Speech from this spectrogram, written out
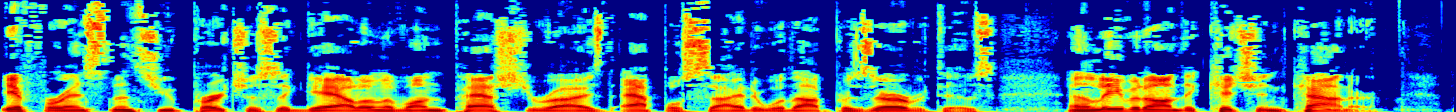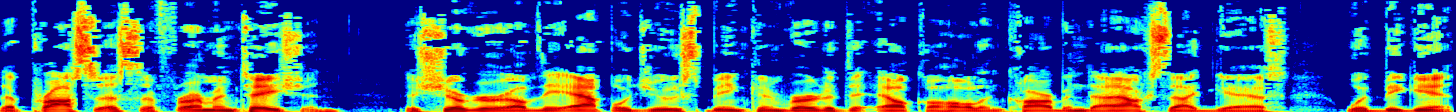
If, for instance, you purchase a gallon of unpasteurized apple cider without preservatives and leave it on the kitchen counter, the process of fermentation, the sugar of the apple juice being converted to alcohol and carbon dioxide gas, would begin.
